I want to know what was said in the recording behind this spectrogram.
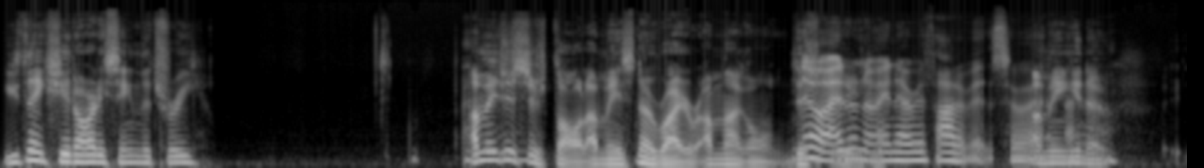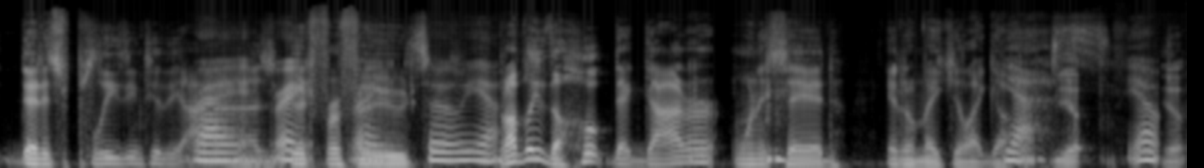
you think she'd already seen the tree i mean just your thought i mean it's no right or i'm not going to No, I don't know. I never thought of it. So i mean you don't know that it's pleasing to the Right. eyes right. good for right. food So yeah. but i believe the hook that got her when it said it'll make you like god yes. Yep. Yep. Yep.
